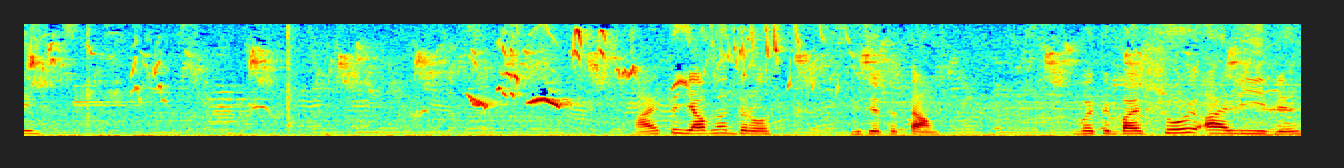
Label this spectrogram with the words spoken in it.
Птички. А это явно дрозд где-то там, в этой большой оливе.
